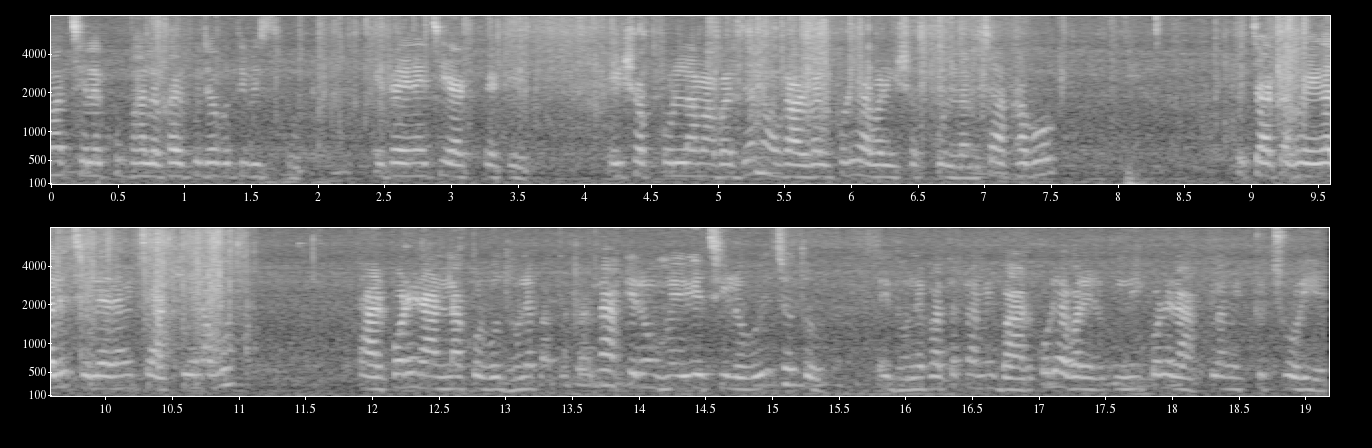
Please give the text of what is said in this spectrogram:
আমার ছেলে খুব ভালো খায়, প্রজাপতি বিস্কুট। এটা এনেছি এক প্যাকেট। এইসব করলাম আবার জানো গার্গাল করে আবার এইসব করলাম। চা খাব। তো চাটা হয়ে গেলে ছেলে আর আমি চা খেয়ে নেব। তারপরে রান্না করব ধনে পাতাটা। না, কেরম হয়ে গেছিল বুঝেছ তো? এই ধনে পাতাটা আমি বার করে আবার এমনি করে রাখলাম একটু ছড়িয়ে।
